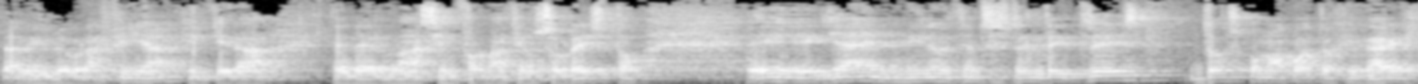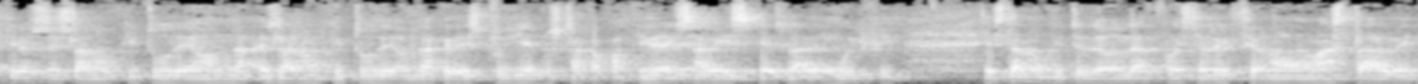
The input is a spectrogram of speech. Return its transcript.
la bibliografía, quien quiera tener más información sobre esto. Eh, ya en 1973, 2,4 GHz es la longitud de onda, es la longitud de onda que destruye nuestra capacidad y sabéis que es la del Wi-Fi. Esta longitud de onda fue seleccionada más tarde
